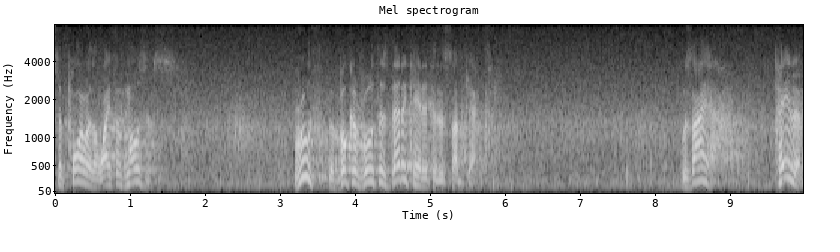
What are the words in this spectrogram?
Zipporah, the wife of Moses. Ruth, the book of Ruth is dedicated to the subject. Uriah, Caleb,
